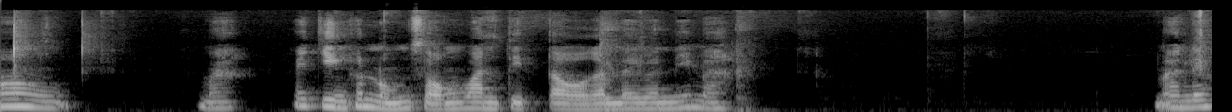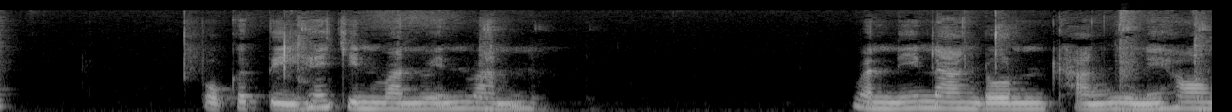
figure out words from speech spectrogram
ห้อง มา ให้กินขนมสองวันติดต่อกันเลยวันนี้มา มาเร็วปกติให้กินวันเว้นวัน วันนี้นางโดนขังอยู่ในห้อง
